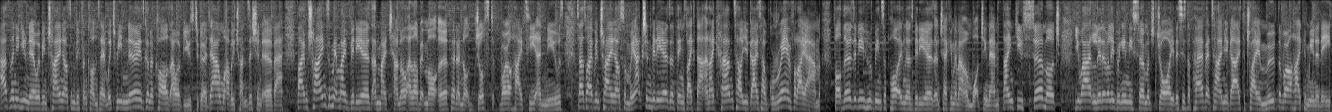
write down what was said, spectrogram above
as many of you know, we've been trying out some different content, which we know is going to cause our views to go down while we transition over but I'm trying to make my videos and my channel a little bit more open and not just Royale High Tea and news. So that's why I've been trying out some reaction videos and things like that, and I can't tell you guys how grateful I am for those of you who've been supporting those videos and checking them out and watching them. Thank you so much. You are literally bringing me so much joy. This is the perfect time, you guys, to try and move the Royale High community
